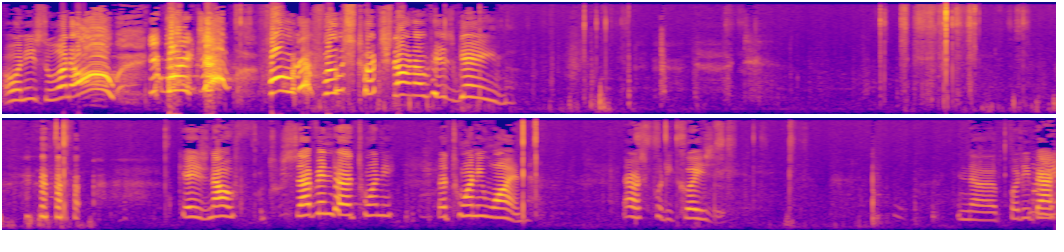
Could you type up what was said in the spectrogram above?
Oh, and he's the one. Oh, he breaks out the first touchdown of his game. Okay, it's now 7 to 20 to 21. That was pretty crazy. And uh, put it back.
